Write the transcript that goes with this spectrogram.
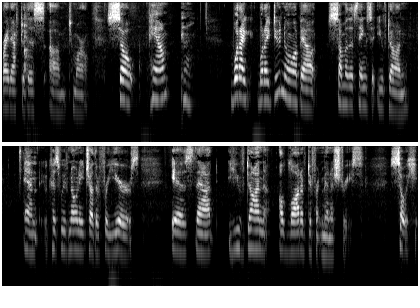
right after this um, tomorrow. So, Pam, what I what I do know about some of the things that you've done, and because we've known each other for years, is that you've done a lot of different ministries. So he-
